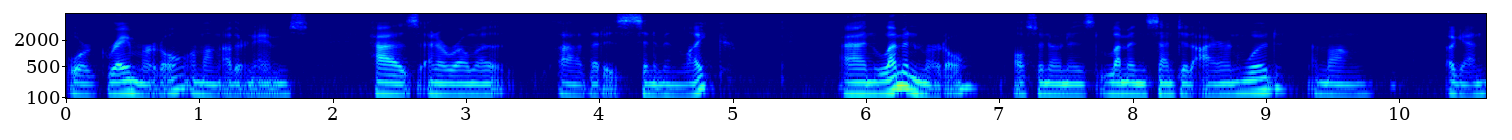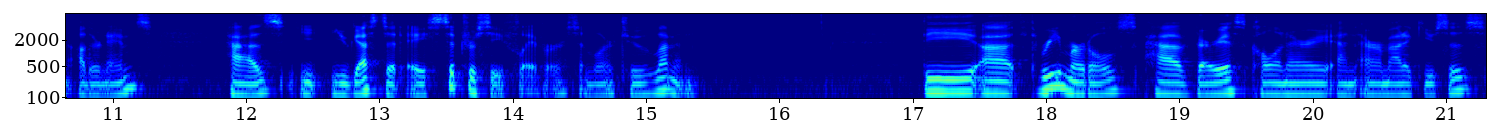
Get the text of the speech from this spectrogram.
or gray myrtle, among other names, has an aroma uh, that is cinnamon like. And lemon myrtle, also known as lemon scented ironwood, among, again, other names, has, you guessed it, a citrusy flavor similar to lemon. The uh, three myrtles have various culinary and aromatic uses.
